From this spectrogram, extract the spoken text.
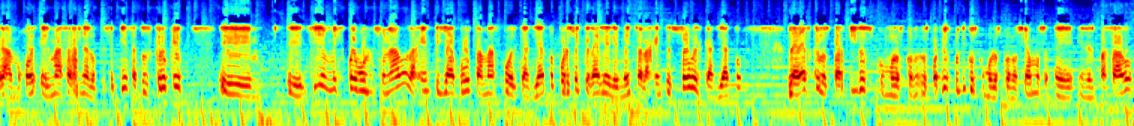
a lo mejor el más afín a lo que se piensa. Entonces creo que eh, eh, sí, en México ha evolucionado, la gente ya vota más por el candidato, por eso hay que darle elementos a la gente sobre el candidato. La verdad es que los partidos, como los, los partidos políticos como los conocíamos eh, en el pasado,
